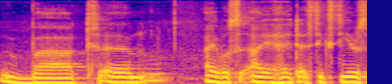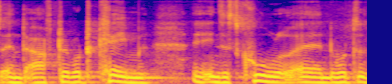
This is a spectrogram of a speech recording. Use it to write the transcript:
But um, I was I had uh, six years, and after what came in the school and what the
